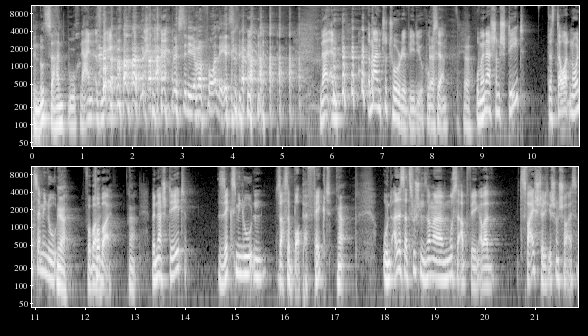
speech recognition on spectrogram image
Benutzerhandbuch. Nein, also eine App. Müsst ihr die immer vorlesen. Nein, ein, mal ein Tutorial-Video guckst du Ja. Ja. Und wenn da schon steht, das dauert 19 Minuten. Ja, vorbei. Vorbei. Ja. Wenn da steht, sechs Minuten, sagst du, boah, perfekt. ja. Und alles dazwischen, sag mal, musst du abwägen. Aber zweistellig ist schon scheiße.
